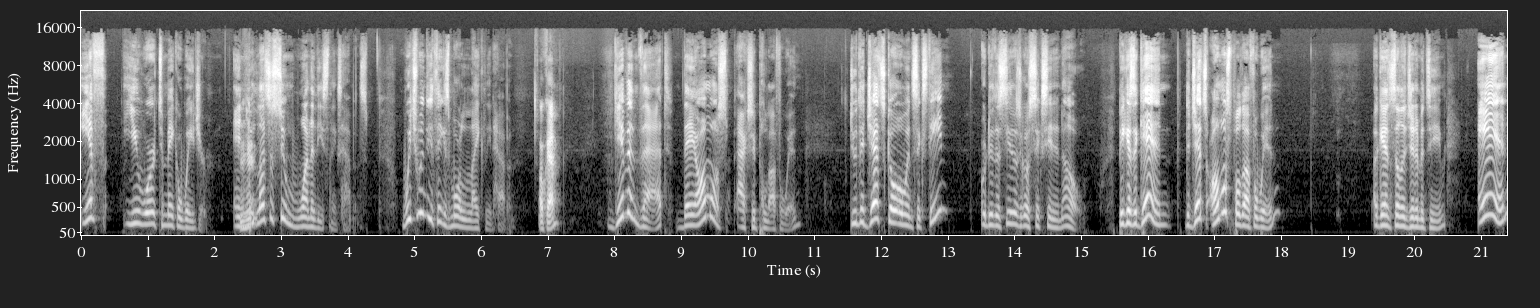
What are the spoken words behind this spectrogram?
If you were to make a wager, and Mm-hmm. you, let's assume one of these things happens, which one do you think is more likely to happen? Okay. Given that they almost actually pulled off a win, do the Jets go 0 and 16, or do the Steelers go 16 and 0? Because again, the Jets almost pulled off a win against a legitimate team, and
